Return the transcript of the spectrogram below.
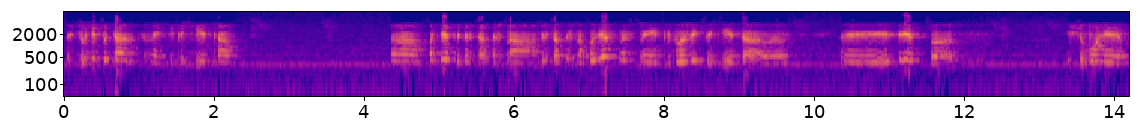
То есть люди пытаются найти какие-то ответы достаточно, достаточно поверхностные предложить какие-то э, средства еще более,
